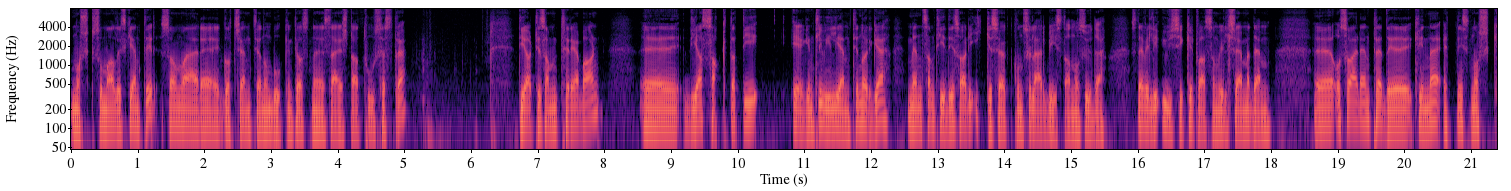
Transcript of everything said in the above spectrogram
norsk-somaliske jenter som er eh, godt kjent gjennom boken til Åsne Seierstad, To søstre. De har til sammen tre barn. de har sagt at de egentlig vil hjem til Norge, men samtidig så har de ikke søkt konsulær bistand hos UD. Så det er veldig usikkert hva som vil skje med dem. Og så er det en tredje kvinne, etnisk norsk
